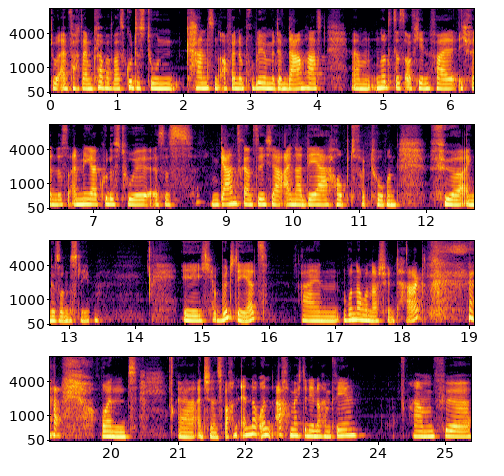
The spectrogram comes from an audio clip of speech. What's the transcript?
du einfach deinem Körper was Gutes tun kannst. Und auch wenn du Probleme mit dem Darm hast, ähm, nutzt das auf jeden Fall. Ich finde es ein mega cooles Tool. Es ist ganz, ganz sicher einer der Hauptfaktoren für ein gesundes Leben. Ich wünsche dir jetzt einen wunder wunderschönen Tag und äh, ein schönes Wochenende. Und ach, möchte dir noch empfehlen, ähm, für,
